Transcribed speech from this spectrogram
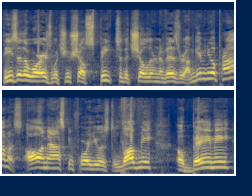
These are the words which you shall speak to the children of Israel. I'm giving you a promise. All I'm asking for you is to love me, obey me,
